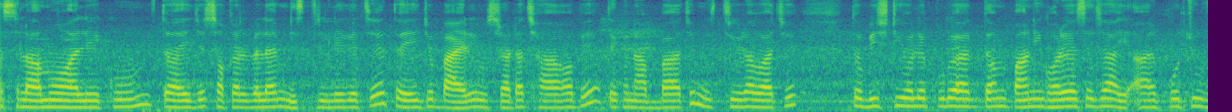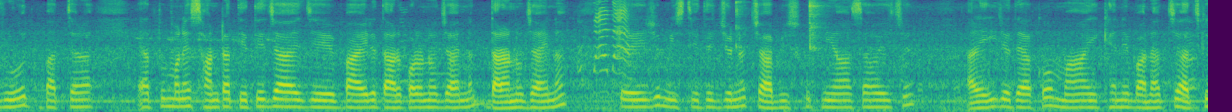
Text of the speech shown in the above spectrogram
আসসালামু আলাইকুম। তো এই যে সকালবেলায় মিস্ত্রি লেগেছে, তো এই যে বাইরে উসরাটা ছাওয়া হবে, তো এখানে আব্বা আছে, মিস্ত্রিরাও আছে। তো বৃষ্টি হলে পুরো একদম পানি ঘরে এসে যায়, আর প্রচুর রোদ। বাচ্চারা এত মানে সানটা তেতে যায় যে বাইরে দাঁড় করানো যায় না, দাঁড়ানো যায় না। তো এই যে মিস্ত্রিদের জন্য চা বিস্কুট নিয়ে আসা হয়েছে। আর এই যে দেখো, মা এখানে বানাচ্ছে আজকে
